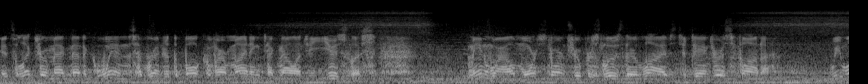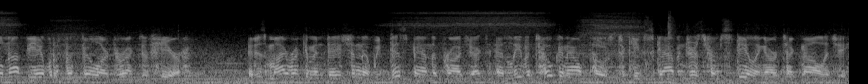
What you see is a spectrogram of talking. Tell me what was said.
Its electromagnetic winds have rendered the bulk of our mining technology useless. Meanwhile, more stormtroopers lose their lives to dangerous fauna. We will not be able to fulfill our directive here. It is my recommendation that we disband the project and leave a token outpost to keep scavengers from stealing our technology.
